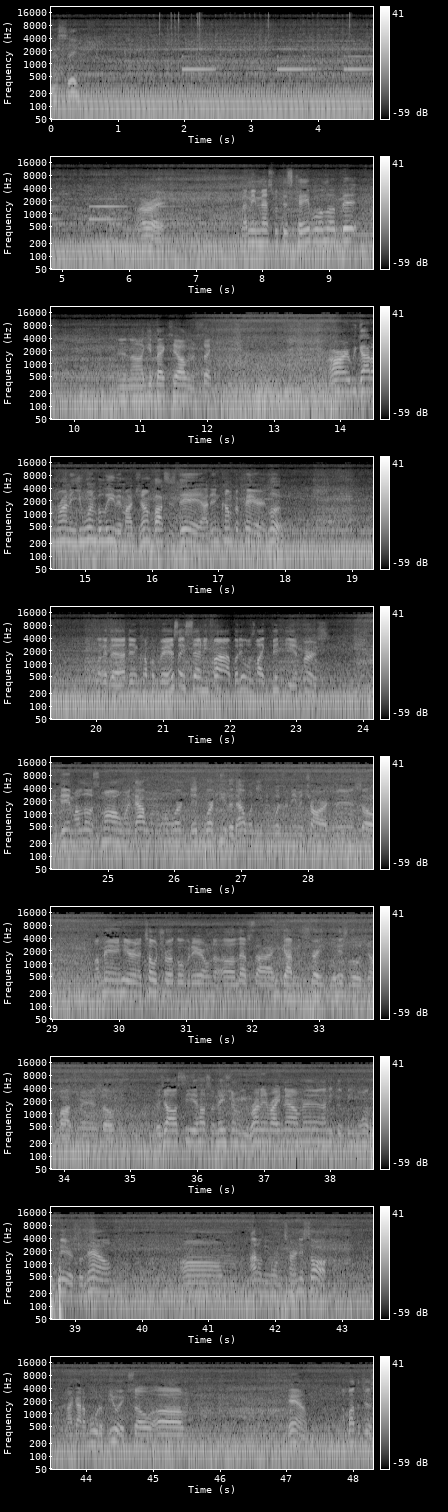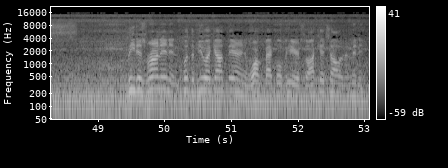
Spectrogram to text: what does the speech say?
Let's see. All right. Let me mess with this cable a little bit and I'll uh, get back to y'all in a second. All right, we got them running. You wouldn't believe it. My jump box is dead. I didn't come prepared. Look. Look at that. I didn't come prepared. It say 75, but it was like 50 at first. And then my little small one, that one work, didn't work either. That one even wasn't even charged, man. So My man here in a tow truck over there on the uh, left side, he got me straight with his little jump box, man. So, as y'all see it, Hustle Nation, we running right now, man. I need to be more prepared. So now, um, I don't even want to turn this off. And I gotta move the Buick. So, um, damn, I'm about to just leave this running and put the Buick out there and walk back over here. So I'll catch y'all in a minute.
